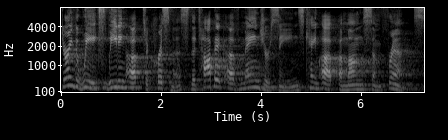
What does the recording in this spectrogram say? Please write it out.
During the weeks leading up to Christmas, the topic of manger scenes came up among some friends.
